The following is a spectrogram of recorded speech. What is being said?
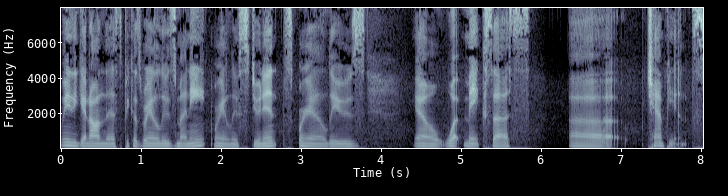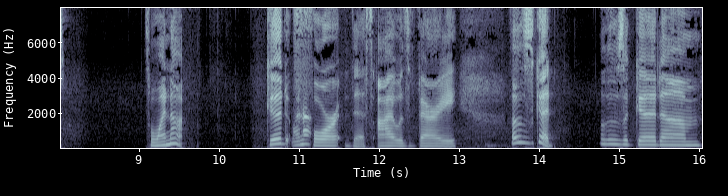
need to get on this because we're going to lose money. We're going to lose students. We're going to lose, you know, what makes us uh, champions. So why not? Good Why not? for this. I was very. This was good. Well, this was a good, um,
